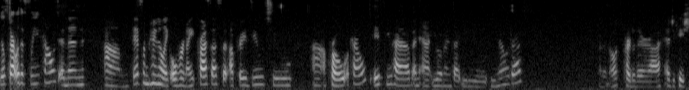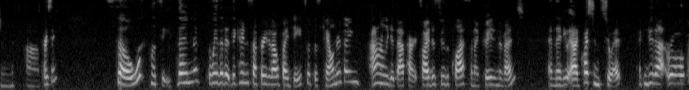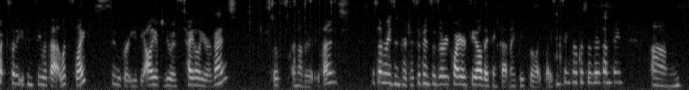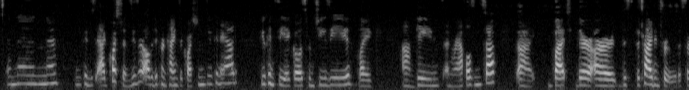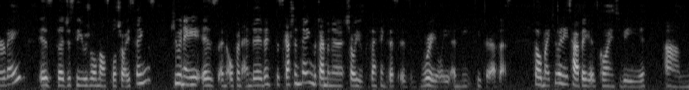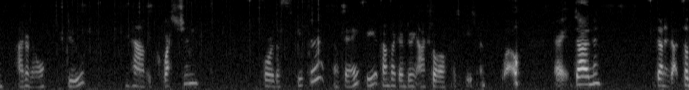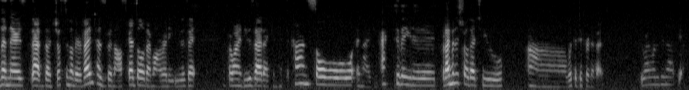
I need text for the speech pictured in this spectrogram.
You'll start with a free account, and then um, they have some kind of like overnight process that upgrades you to uh, a pro account if you have an at umn.edu email address. I don't know, it's part of their uh, education uh, pricing. So, let's see. Then, the way that it, they kind of separate it out by dates with this calendar thing, I don't really get that part. So I just do the plus and I create an event, and then you add questions to it. I can do that real quick so that you can see what that looks like. Super easy. All you have to do is title your event, just another event. For some reason, participants is a required field. I think that might be for like licensing purposes or something. Um, and then you can just add questions. These are all the different kinds of questions you can add. You can see it goes from cheesy, like um, games and raffles and stuff, uh, but there are this, the tried and true. The survey is the just the usual multiple choice things. Q&A is an open-ended discussion thing, which I'm going to show you because I think this is really a neat feature of this. So my Q&A topic is going to be, um, I don't know, do you have a question for the speaker. Okay, see, it sounds like I'm doing actual education. Wow. All right, done, done and done. So then there's that, the just another event has been all scheduled. I'm all ready to use it. If I wanted to use that, I can hit the console and I can activate it. But I'm going to show that to you uh, with a different event. Do I want to do that? Yes.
